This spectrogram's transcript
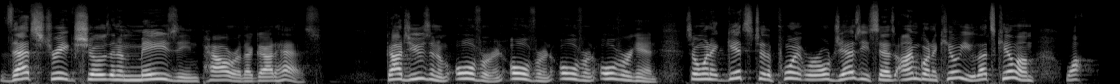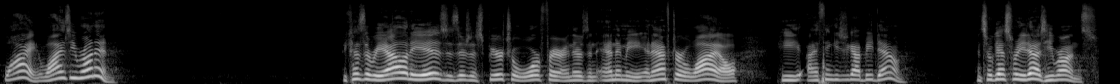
That streak shows an amazing power that God has. God's using them over and over and over and over again. So when it gets to the point where old Jesse says, I'm going to kill you, let's kill him, why? Why is he running? Because the reality is, is there's a spiritual warfare and there's an enemy, and after a while, he I think he just got beat down. And so guess what he does? He runs.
